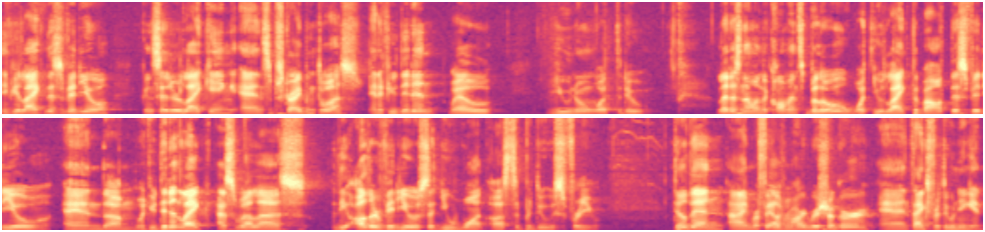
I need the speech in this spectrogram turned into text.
If you like this video, consider liking and subscribing to us. And if you didn't, well, you know what to do. Let us know in the comments below what you liked about this video and um, what you didn't like, as well as the other videos that you want us to produce for you. Till then, I'm Rafael from Hardware Sugar, and thanks for tuning in.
